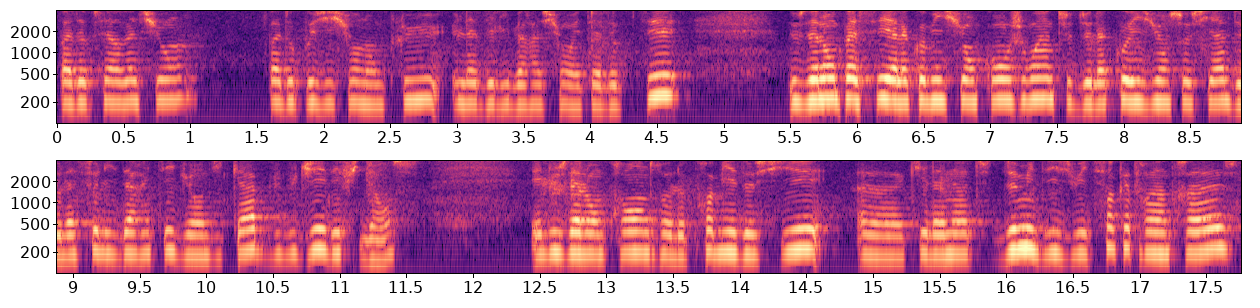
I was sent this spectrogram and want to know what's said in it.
pas d'observation, pas d'opposition non plus. La délibération est adoptée. Nous allons passer à la commission conjointe de la cohésion sociale, de la solidarité du handicap, du budget et des finances. Et nous allons prendre le premier dossier, euh, qui est la note 2018-193,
